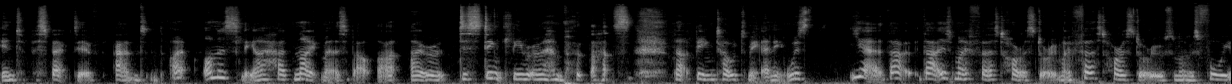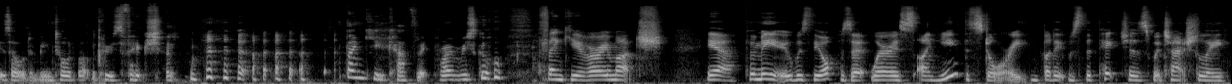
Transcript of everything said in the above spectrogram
into perspective. And I honestly, I had nightmares about that. I re- distinctly remember that that being told to me, and it was yeah, that that is my first horror story. My first horror story was when I was four years old and being told about the crucifixion. Thank you, Catholic primary school. Thank you very much. Yeah, for me it was the opposite. Whereas I knew the story, but it was the pictures which actually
